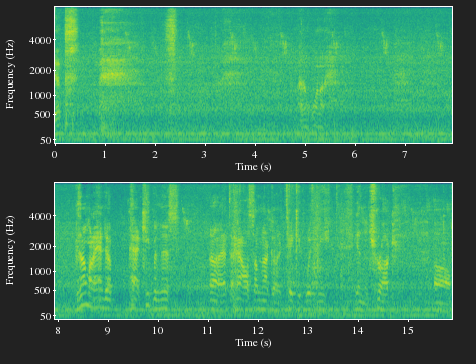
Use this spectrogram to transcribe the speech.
end up. I don't want to, because I'm going to end up keeping this uh, at the house. I'm not going to take it with me in the truck. Um,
